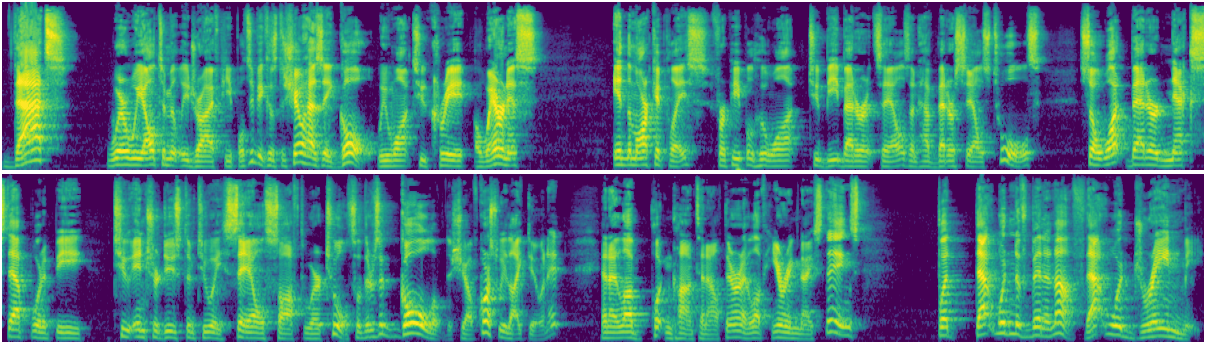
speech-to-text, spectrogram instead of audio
That's where we ultimately drive people to because the show has a goal. We want to create awareness in the marketplace for people who want to be better at sales and have better sales tools. So, what better next step would it be to introduce them to a sales software tool? So, there's a goal of the show. Of course, we like doing it, and I love putting content out there, and I love hearing nice things, but that wouldn't have been enough. That would drain me.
